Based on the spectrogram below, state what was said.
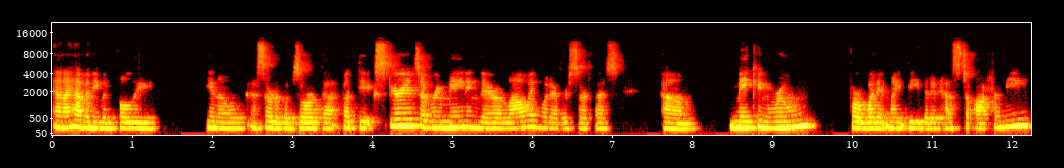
and I haven't even fully, you know, sort of absorbed that. But the experience of remaining there, allowing whatever surface, um, making room for what it might be that it has to offer me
